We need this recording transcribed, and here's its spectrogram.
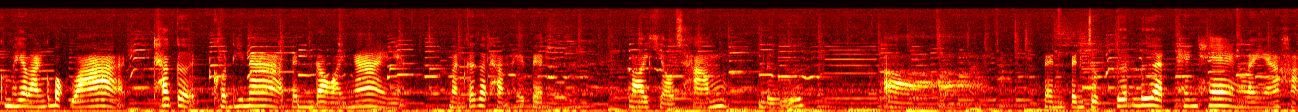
คุณพยาบาลก็บอกว่าถ้าเกิดคนที่หน้าเป็นรอยง่ายเนี่ยมันก็จะทำให้เป็นรอยเขียวช้ำหรือเออเป็นเป็นจุดเลือดเลือดแห้งๆอะไรเงี้ยค่ะ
